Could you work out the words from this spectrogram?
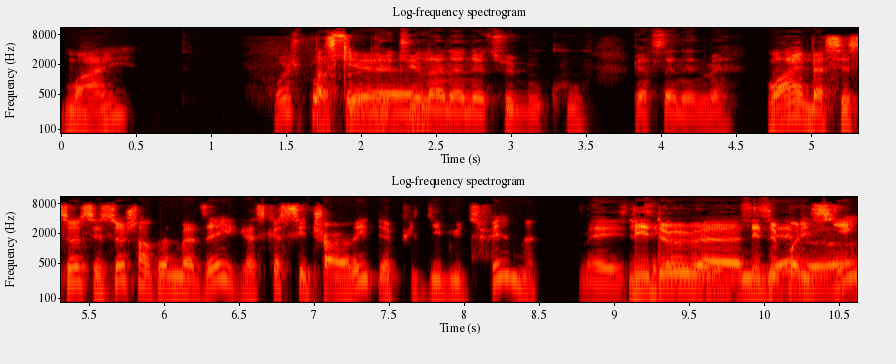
Ouais. Moi, je sûr que... que- Jill en a tué beaucoup, personnellement. Ouais, ben c'est ça, c'est ça, que je suis en train de me dire. Est-ce que c'est Charlie depuis le début du film? Mais, tu Les deux, euh, les deux policiers? là,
